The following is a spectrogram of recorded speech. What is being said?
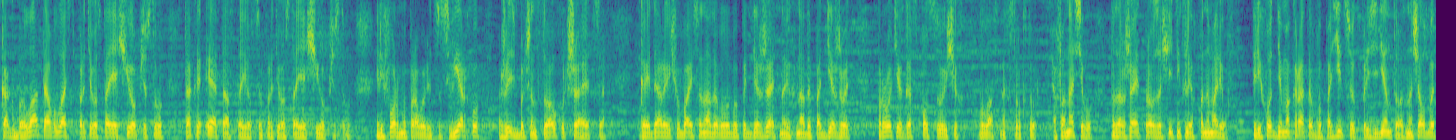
как была та власть, противостоящая обществу, так и это остается противостоящей обществу. Реформы проводятся сверху, жизнь большинства ухудшается – Гайдара и Чубайса надо было бы поддержать, но их надо поддерживать против господствующих властных структур. Афанасьеву возражает правозащитник Лев Пономарев. Переход демократов в оппозицию к президенту означал бы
